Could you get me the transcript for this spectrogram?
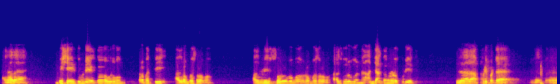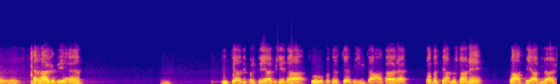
அதனால விஷயத்தினுடைய கௌரவம் பிரபத்தி அது ரொம்ப சுலபம். அதனுடைய சுரூபமும் ரொம்ப சுலபம். அது சுரூபம்னு அஞ்சு அங்கங்களோட கூடியது. இதனால அப்படிப்பட்ட சரணாகதிய இத்தியாதி பிரக்ரியா விஷயத்தா ஸ்வரூபத்திய விசிஷ்ட ஆதார प्रपत्य अनुष्ठाने प्राप्य अभिलाष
